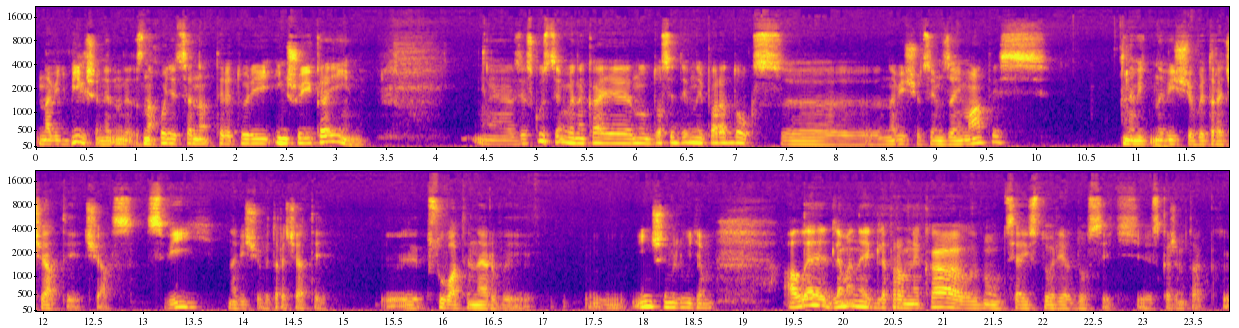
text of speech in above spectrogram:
навіть більше не знаходяться на території іншої країни. Е, В зв'язку з цим виникає ну, досить дивний парадокс. Навіщо цим займатись? Навіть навіщо витрачати час свій, навіщо витрачати, е, псувати нерви іншим людям. Але для мене, як для правника, ну, ця історія досить, е, скажімо так, е,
